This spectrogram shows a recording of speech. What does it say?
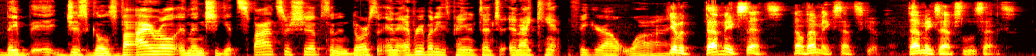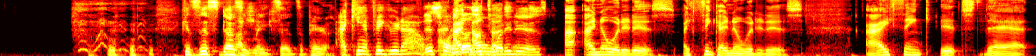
they it just goes viral and then she gets sponsorships and endorsement and everybody's paying attention and I can't figure out why. Yeah, but that makes sense. No, that makes sense, Skip. That makes absolute sense. because this doesn't Logic. make sense. Apparently, I can't figure it out. This I one don't doesn't know what make sense. is. I, I know what it is. I think I know what it is. I think it's that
